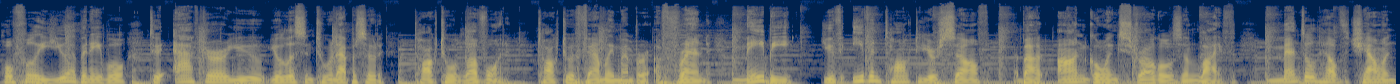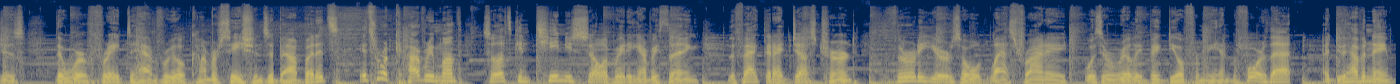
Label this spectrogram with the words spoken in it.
Hopefully, you have been able to, after you, you listen to an episode, talk to a loved one, talk to a family member, a friend, maybe You've even talked to yourself about ongoing struggles in life, mental health challenges that we're afraid to have real conversations about. But it's it's recovery month, so let's continue celebrating everything. The fact that I just turned 30 years old last Friday was a really big deal for me. And before that, I do have a name.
